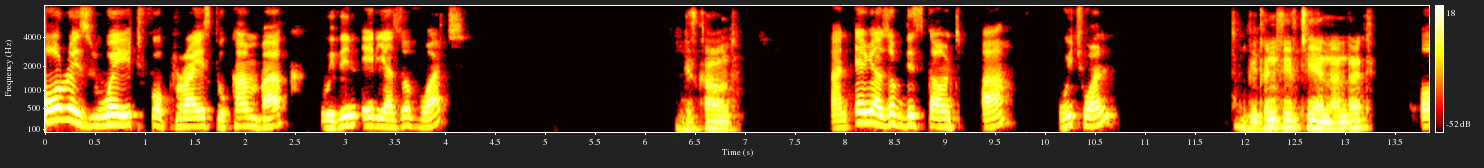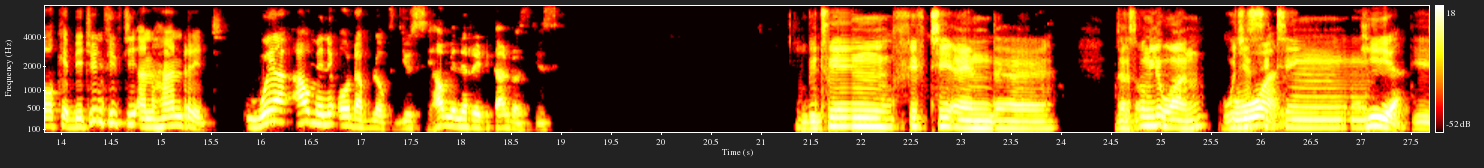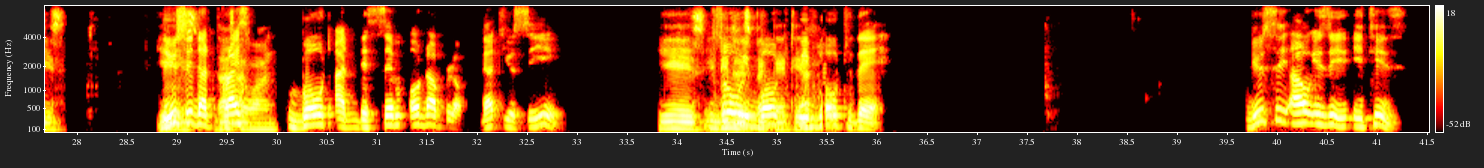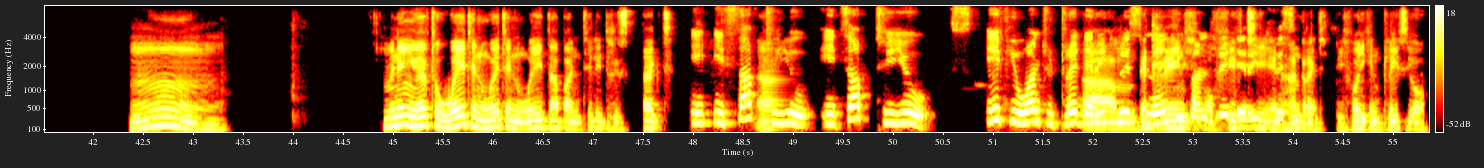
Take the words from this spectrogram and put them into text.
Always wait for price to come back within areas of what? Discount And areas of discount are which one? between 50 and 100. Okay, between 50 and 100. Where, how many order blocks do you see? How many red candles do you see? Between 50 and uh, there's only one which is sitting Here. Yes. Do you see that price bought at the same order block that you see? Yes, it So we bought, that, we yeah. bought there. Do you see how easy it is? Mm. Meaning you have to wait and wait and wait up until it respect It- it's up to Uh, you. It's up to you. If you want to trade the um, retracement, you can trade the 50 and 100 before you can place your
